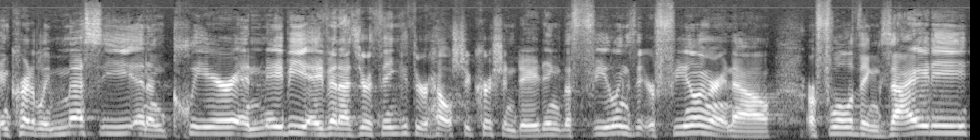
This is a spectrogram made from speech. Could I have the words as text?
incredibly messy and unclear. And maybe even as you're thinking through healthy Christian dating, the feelings that you're feeling right now are full of anxiety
